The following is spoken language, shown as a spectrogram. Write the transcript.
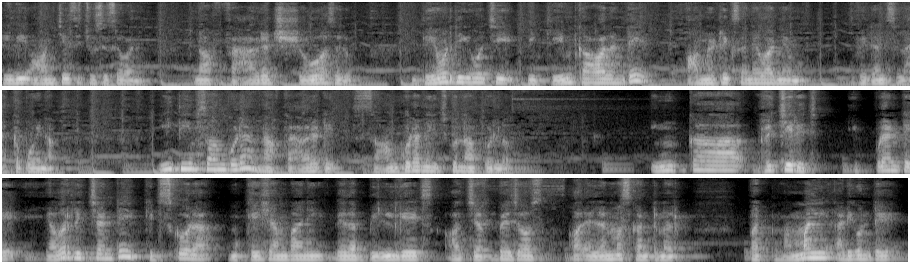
టీవీ ఆన్ చేసి చూసేసేవాడిని నా ఫేవరెట్ షో అసలు. దేవుడు దిగి వచ్చి నీకేం కావాలంటే ఆమ్నెట్రిక్స్ అనేవాడినేమో. విలన్స్ లేకపోయినా. ఈ థీమ్ సాంగ్ కూడా నా ఫేవరెటే సాంగ్ కూడా నేర్చుకున్న అప్పట్లో. ఇంకా రిచ్ రిచ్. ఇప్పుడంటే ఎవరు రిచ్ అంటే కిడ్స్ కూడా. ముఖేష్ అంబానీ లేదా Bill Gates or Jeff Bezos or Elon Musk అంటున్నారు. బట్ మమ్మల్ని అడిగుంటే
